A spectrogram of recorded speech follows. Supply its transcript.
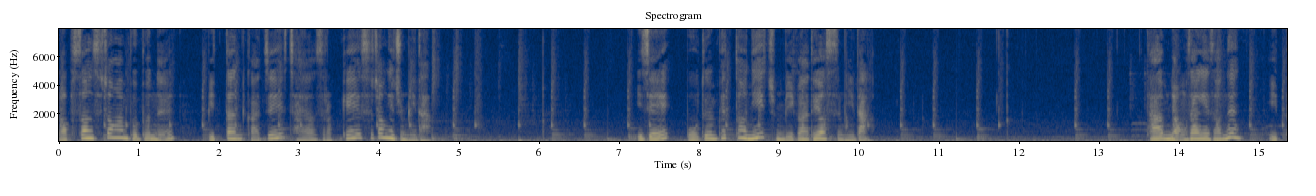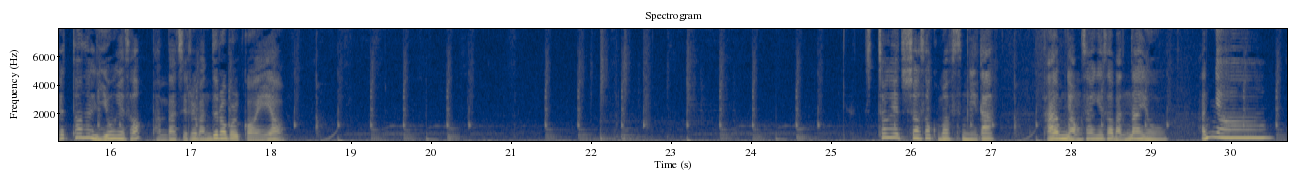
옆선 수정한 부분을 밑단까지 자연스럽게 수정해 줍니다. 이제 모든 패턴이 준비가 되었습니다. 다음 영상에서는 이 패턴을 이용해서 반바지를 만들어 볼 거예요. 시청해주셔서 고맙습니다. 다음 영상에서 만나요. 안녕!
